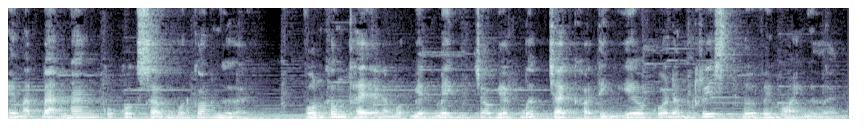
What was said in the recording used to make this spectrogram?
về mặt bản năng của cuộc sống một con người, vốn không thể là một biện minh cho việc bước chạch khỏi tình yêu của đấng Christ đối với mọi người.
